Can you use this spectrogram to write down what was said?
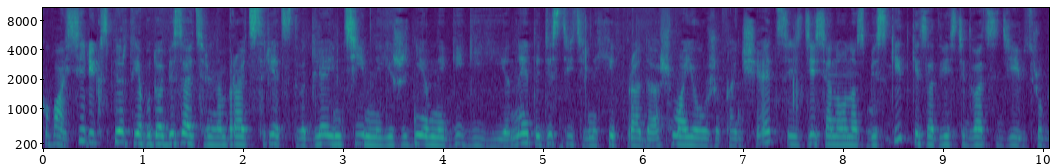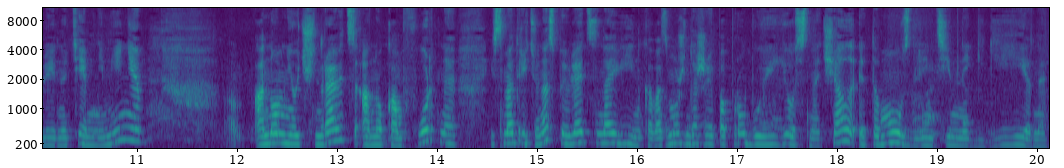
хватит. В «Эксперт» я буду обязательно брать средства для интимной ежедневной гигиены. Это действительно хит продаж, мое уже кончается. И здесь оно у нас без скидки за 229 рублей, но тем не менее... Оно мне очень нравится, оно комфортное. И смотрите, у нас появляется новинка. Возможно, даже я попробую ее сначала. Это мусс для интимной гигиены.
